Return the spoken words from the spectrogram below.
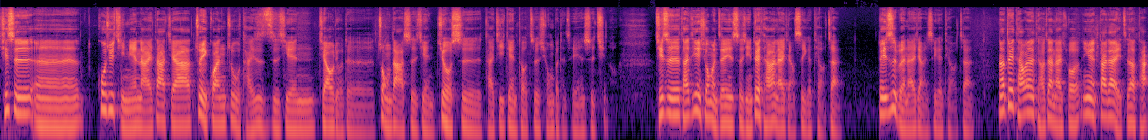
其实，嗯、过去几年来，大家最关注台日之间交流的重大事件，就是台积电投资熊本的这件事情。其实，台积电熊本这件事情对台湾来讲是一个挑战，对日本来讲也是一个挑战。那对台湾的挑战来说，因为大家也知道，台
